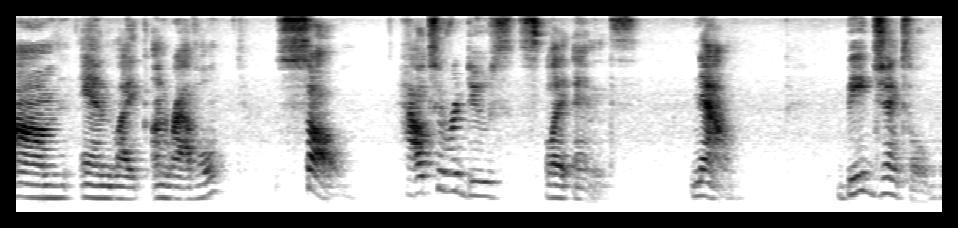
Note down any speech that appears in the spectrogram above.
um, and like unravel. So, how to reduce split ends. Now, be gentle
